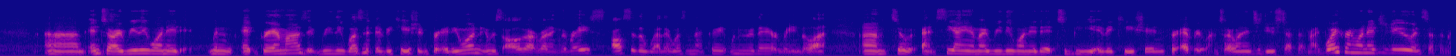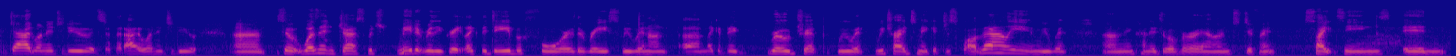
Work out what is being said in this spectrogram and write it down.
Um, and so I really wanted, when at grandma's, it really wasn't a vacation for anyone. It was all about running the race. Also, the weather wasn't that great when we were there. It rained a lot. Um, so at CIM, I really wanted it to be a vacation for everyone. So I wanted to do stuff that my boyfriend wanted to do and stuff that my dad wanted to do and stuff that I wanted to do. Um, so it wasn't just, which made it really great. Like the day before the race, we went on um, like a big road trip. We went, we tried to make it to Squaw Valley and we went um, and kind of drove around different sightseeings in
